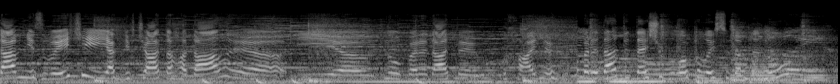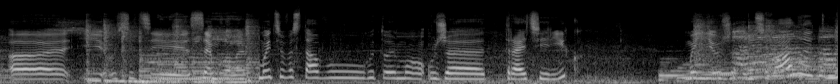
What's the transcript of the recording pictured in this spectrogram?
Давні звичаї, як дівчата гадали, е, і е, ну, передати кохання. Передати те, що було колись у давнину, е, і усі ці символи. Ми цю виставу готуємо уже третій рік. Ми її вже танцювали, тому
